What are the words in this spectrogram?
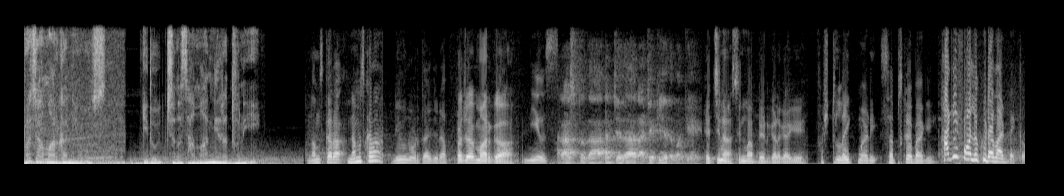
ಪ್ರಜಾಮಾರ್ಗ ನ್ಯೂಸ್. ಇದು ಜನಸಾಮಾನ್ಯರ ಧ್ವನಿ. ನಮಸ್ಕಾರ. ನಮಸ್ಕಾರ. ನೀವು ನೋಡ್ತಾ ಇದ್ದೀರಾ ಪ್ರಜಾ ಮಾರ್ಗ ನ್ಯೂಸ್ ರಾಷ್ಟ್ರದ ರಾಜ್ಯದ ರಾಜಕೀಯದ ಬಗ್ಗೆ. ಹೆಚ್ಚಿನ ಸಿನಿಮಾ ಅಪ್ಡೇಟ್ಗಳಿಗಾಗಿ. ಫಸ್ಟ್ ಲೈಕ್ ಮಾಡಿ ಸಬ್ಸ್ಕ್ರೈಬ್ ಆಗಿ. ಹಾಗೆ ಫಾಲೋ ಕೂಡ ಮಾಡಬೇಕು.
